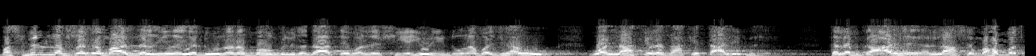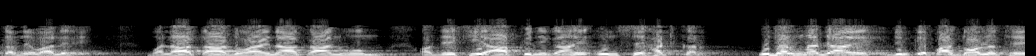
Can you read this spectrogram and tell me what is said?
बसबिर नफ्स का माल नजीन यदून रब बिलगदात वलशी यूरीदून वजह वो अल्लाह की रजा के तालिब है, तलबगार हैं, अल्लाह से मोहब्बत करने वाले हैं। वला तादवायना कान हम और देखिए आपकी निगाहें उनसे हटकर, उधर न जाए जिनके पास दौलत है।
